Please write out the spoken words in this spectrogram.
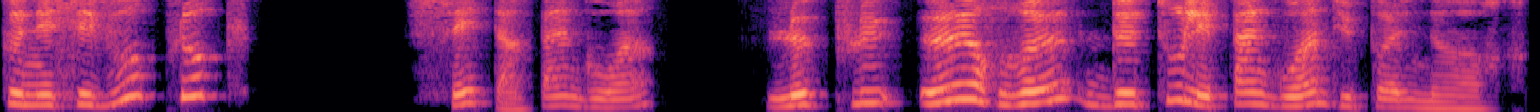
Connaissez-vous Plouc? C'est un pingouin, le plus heureux de tous les pingouins du pôle Nord.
